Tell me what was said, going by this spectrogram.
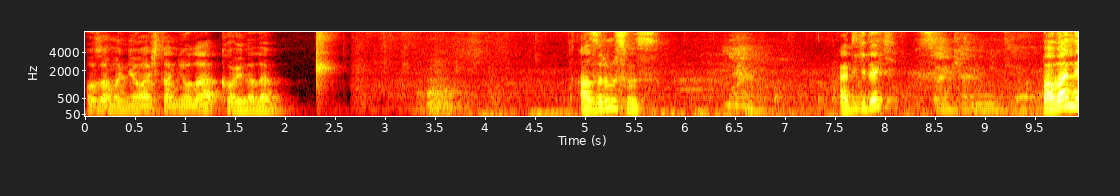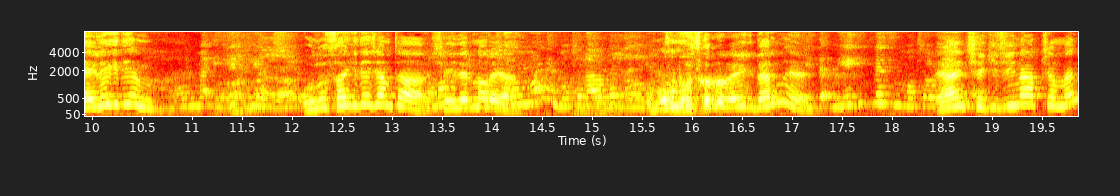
O zaman yavaştan yola koyulalım. Hazır mısınız? Hadi gidek. Sen kendin git ya. Baba neyle gideyim? Elif. Ulus'a gideceğim ta Tamam, şeylerin oraya. Motorun var ya motor aldırdın O motor oraya gider mi? ya. Niye gitmesin motor? Yani mi? çekiciyi ne yapacağım ben?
